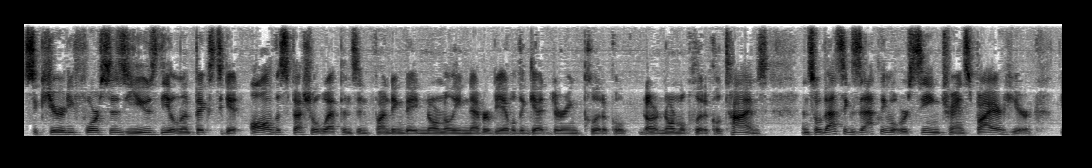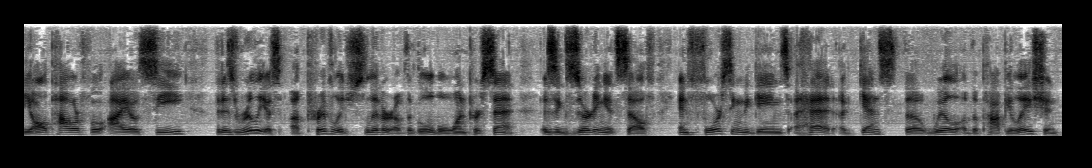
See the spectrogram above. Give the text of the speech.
Security forces use the Olympics to get all the special weapons and funding they'd normally never be able to get during political or normal political times. And so that's exactly what we're seeing transpire here. The all powerful IOC that is really a, a, privileged sliver of the global 1% is exerting itself and forcing the games ahead against the will of the population.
